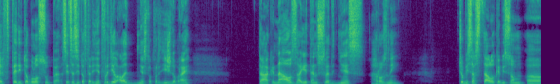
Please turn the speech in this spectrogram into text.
že vtedy to bolo super, síce si to vtedy netvrdil, ale dnes to tvrdíš, dobre, tak naozaj je ten svet dnes hrozný? Čo by sa stalo, keby, som, eh,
